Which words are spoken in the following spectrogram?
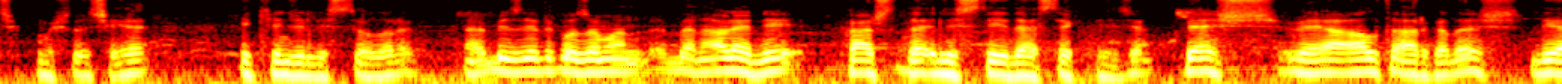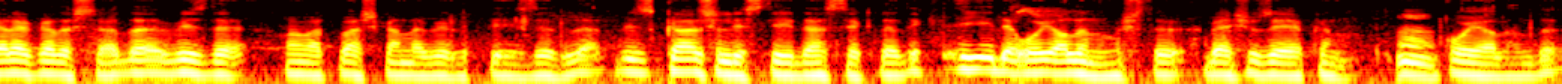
çıkmıştı şeye ikinci liste olarak. Ya biz dedik o zaman ben aleni karşıda listeyi destekleyeceğim. 5 veya 6 arkadaş, diğer arkadaşlar da biz de Mehmet Başkan'la birlikte izlediler. Biz karşı listeyi destekledik. İyi de oy alınmıştı. 500'e yakın Evet. oy alındı.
